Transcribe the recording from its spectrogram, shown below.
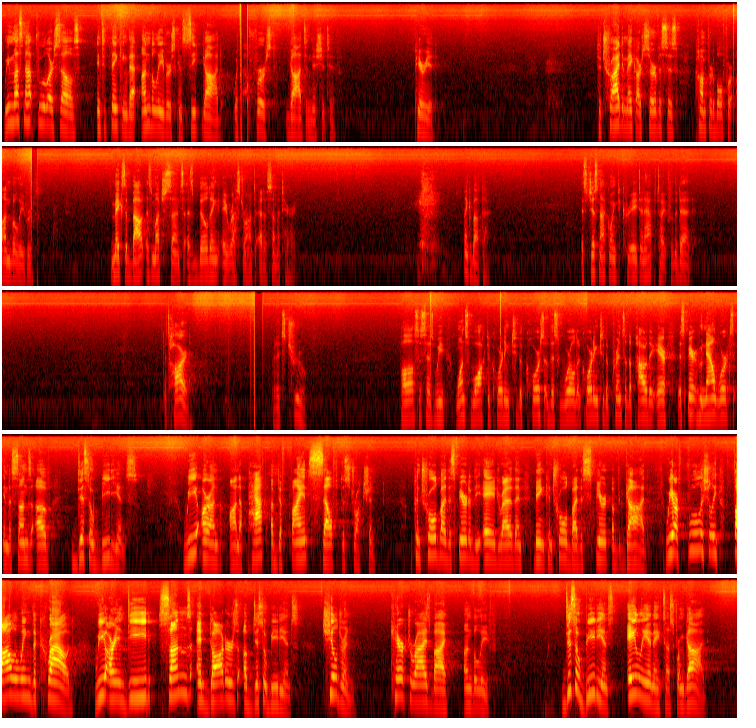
We must not fool ourselves into thinking that unbelievers can seek God without first God's initiative. Period. To try to make our services comfortable for unbelievers makes about as much sense as building a restaurant at a cemetery. Think about that. It's just not going to create an appetite for the dead. It's hard, but it's true. Paul also says we once walked according to the course of this world, according to the prince of the power of the air, the spirit who now works in the sons of disobedience. We are on, on a path of defiant self destruction, controlled by the spirit of the age rather than being controlled by the spirit of God. We are foolishly following the crowd. We are indeed sons and daughters of disobedience, children characterized by unbelief. Disobedience alienates us from God,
